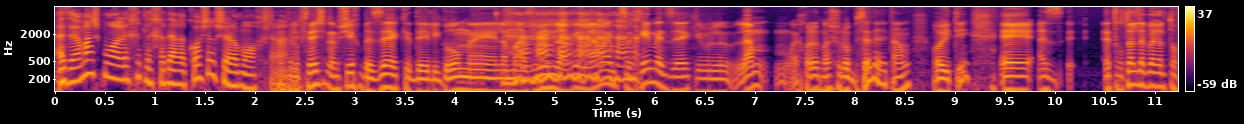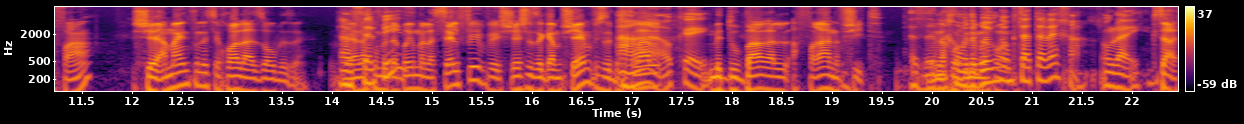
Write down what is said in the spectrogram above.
אז זה ממש כמו ללכת לחדר הכושר של המוח שלנו. אבל לפני שנמשיך בזה, כדי לגרום uh, למאזינים להבין למה הם צריכים את זה, כאילו, למה, יכול להיות משהו לא בסדר איתם, או איתי, uh, אז את רוצה לדבר על תופעה שהמיינדפולנס יכולה לעזור בזה. על ואנחנו סלפיז? מדברים על הסלפי, ושיש לזה גם שם, וזה בכלל אה, אוקיי. מדובר על הפרעה נפשית. אז אנחנו מבינים מדברים נכון. גם קצת עליך, אולי. קצת.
